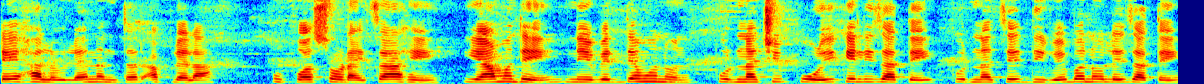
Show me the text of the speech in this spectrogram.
ते हलवल्यानंतर आपल्याला उपवास सोडायचा आहे. यामध्ये नैवेद्य म्हणून पुरणाची पोळी केली जाते. पुरणाचे दिवे बनवले जाते.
